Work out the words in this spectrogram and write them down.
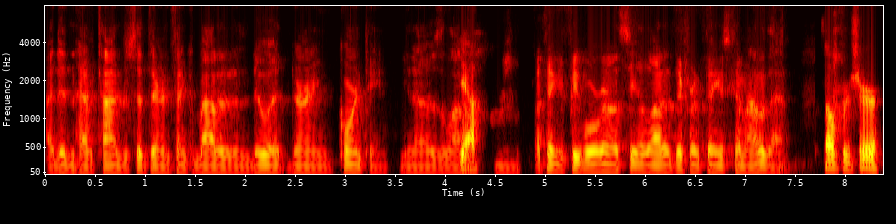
I didn't have time to sit there and think about it and do it during quarantine. You know, it was a lot Yeah. of I think people were gonna see a lot of different things come out of that Oh, for sure.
